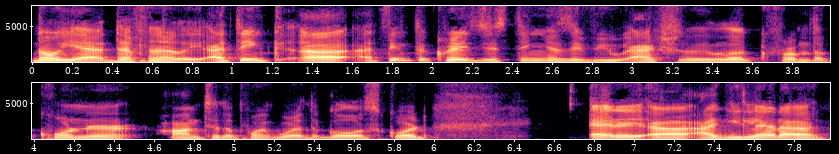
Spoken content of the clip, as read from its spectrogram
No, yeah, definitely. I think uh, I think the craziest thing is if you actually look from the corner onto the point where the goal is scored, Eddie, uh, Aguilera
